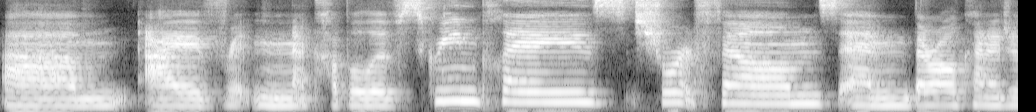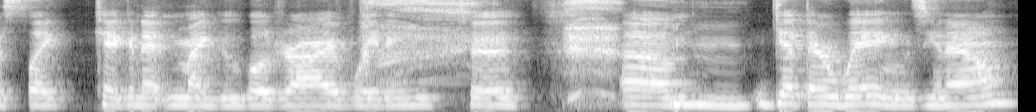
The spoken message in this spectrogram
Um, I've written a couple of screenplays, short films, and they're all kind of just like kicking it in my Google Drive, waiting to um, get their wings, you know?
